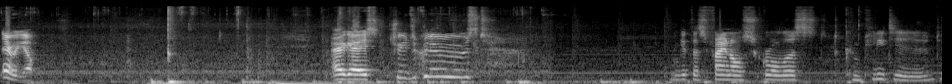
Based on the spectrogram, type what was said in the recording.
There we go. Alright guys, trades are closed. Get this final scroll list completed.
